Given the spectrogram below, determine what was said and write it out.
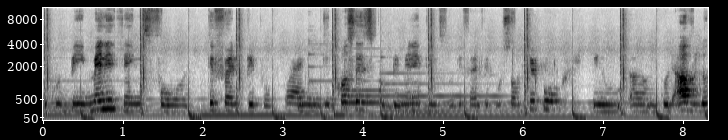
it could be many things for different people Right. you know the causes could be many things for different people some people you um, could have low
